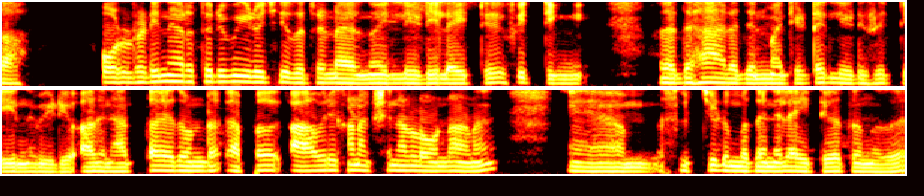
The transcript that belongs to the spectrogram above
ദാ ഓൾറെഡി നേരത്തെ ഒരു വീഡിയോ ചെയ്തിട്ടുണ്ടായിരുന്നു L E D light fitting അതായത് ഹാലജൻ മാറ്റിയിട്ട് എൽ ഇ ഡി സെറ്റ് ചെയ്യുന്ന വീഡിയോ അതിനകത്തായതുകൊണ്ട് അപ്പോൾ ആ ഒരു കണക്ഷൻ ഉള്ളതുകൊണ്ടാണ് സ്വിച്ച് ഇടുമ്പോൾ തന്നെ ലൈറ്റ് കത്തുന്നത്.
